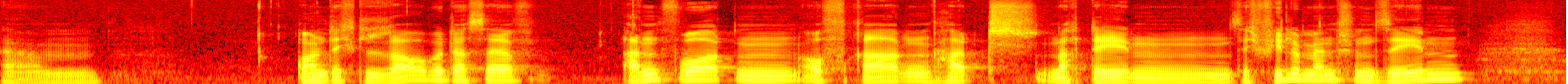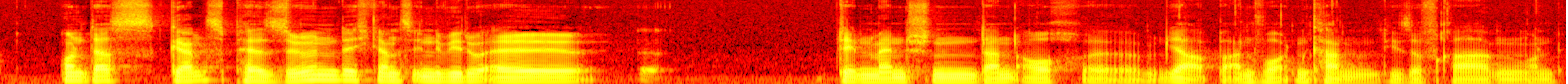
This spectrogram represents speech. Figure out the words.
Ähm, und ich glaube, dass er Antworten auf Fragen hat, nach denen sich viele Menschen sehen und das ganz persönlich, ganz individuell äh, den Menschen dann auch äh, ja, beantworten kann, diese Fragen. Und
